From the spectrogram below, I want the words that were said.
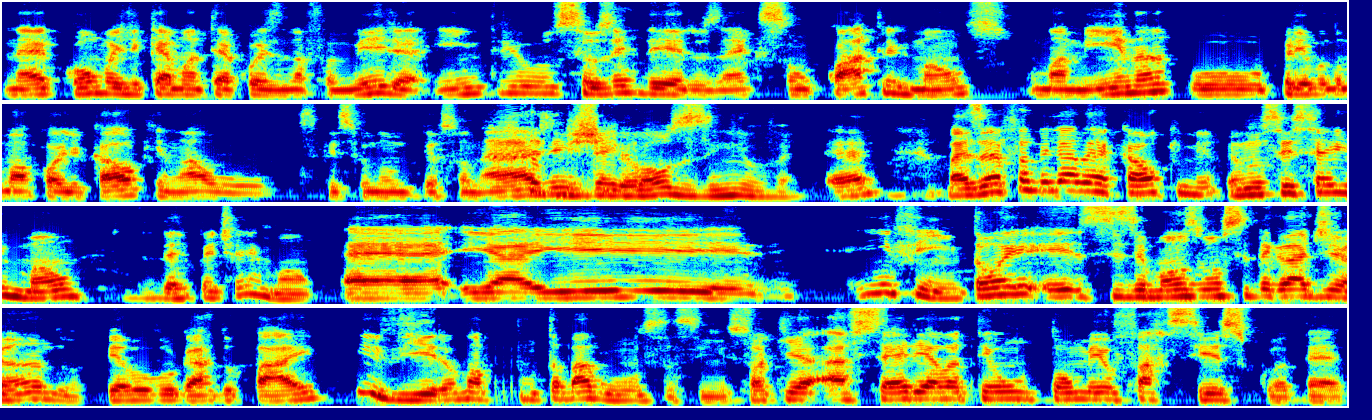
né, como ele quer manter a coisa na família, entre os seus herdeiros, né, que são quatro irmãos, uma mina, o primo do Macaulay Culkin lá, o esqueci o nome do personagem, Já é igualzinho, velho. Mas é a família é Culkin mesmo. Eu não sei se é irmão, de repente é irmão. É, e aí, enfim, então esses irmãos vão se degladiando pelo lugar do pai e vira uma puta bagunça, assim. Só que a série, ela tem um tom meio farsesco até,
